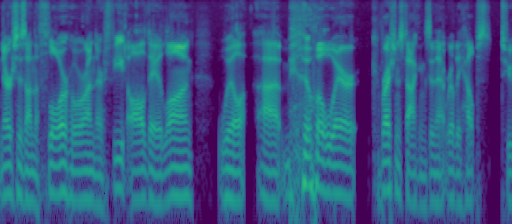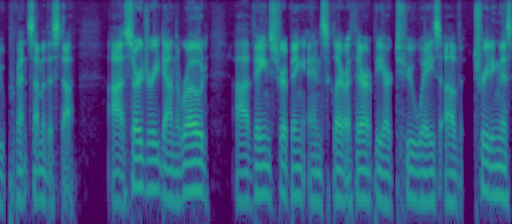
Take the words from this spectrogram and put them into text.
nurses on the floor who are on their feet all day long will uh, will wear compression stockings, and that really helps to prevent some of this stuff. Uh, surgery down the road, uh, vein stripping and sclerotherapy are two ways of treating this,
